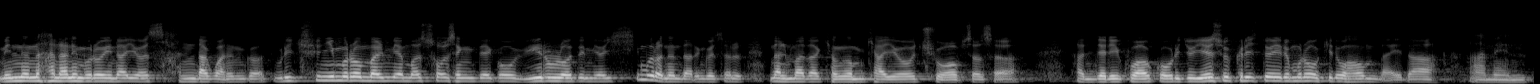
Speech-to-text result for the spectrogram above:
믿는 하나님으로 인하여 산다고 하는 것, 우리 주님으로 말미암아 소생되고 위를 얻으며 힘을 얻는다는 것을 날마다 경험케 하여 주옵소서. 간절히 구하고 우리 주 예수 그리스도의 이름으로 기도하옵나이다. 아멘.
